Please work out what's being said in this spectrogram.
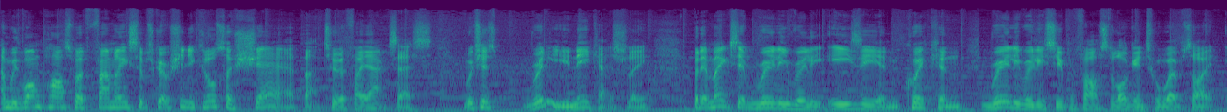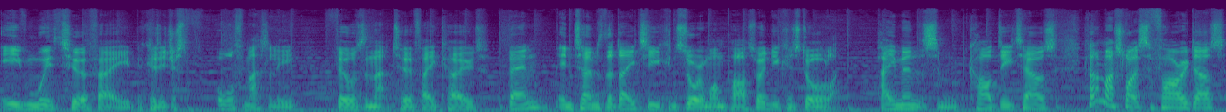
And with 1Password family subscription, you can also share that 2FA access, which is really unique actually. But it makes it really, really easy and quick and really, really super fast to log into a website, even with 2FA, because it just automatically fills in that 2FA code. Then, in terms of the data you can store in 1Password, you can store like payments and card details, kind of much like Safari does,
